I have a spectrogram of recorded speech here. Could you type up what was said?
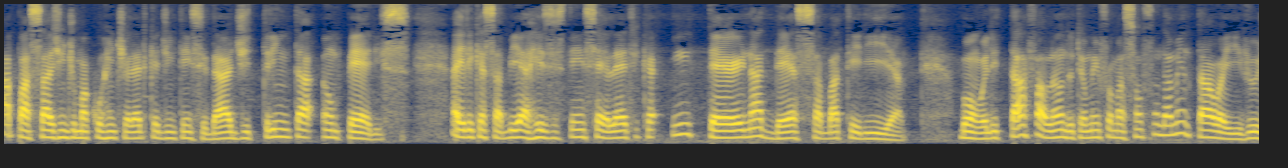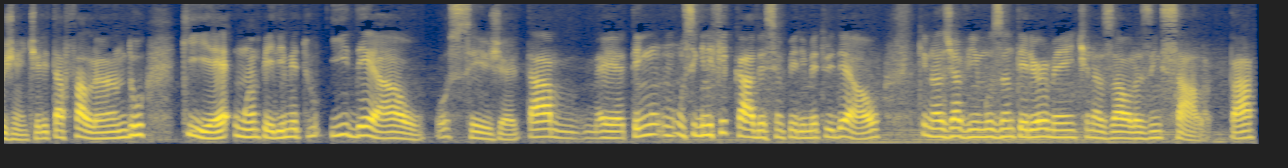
a passagem de uma corrente elétrica de intensidade de 30 amperes. Aí ele quer saber a resistência elétrica interna dessa bateria. Bom, ele está falando, tem uma informação fundamental aí, viu, gente? Ele está falando que é um amperímetro ideal, ou seja, tá, é, tem um, um, significado esse amperímetro ideal que nós já vimos anteriormente nas aulas em sala tá?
